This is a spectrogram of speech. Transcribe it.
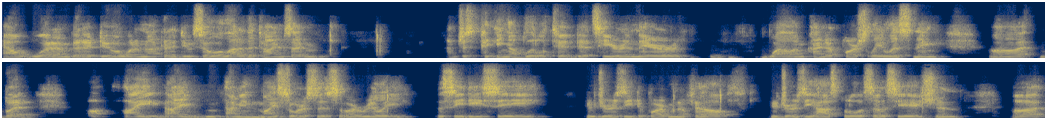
out what I'm going to do and what I'm not going to do. So a lot of the times I'm I'm just picking up little tidbits here and there while I'm kind of partially listening. Uh, but I, I, I mean, my sources are really the CDC, New Jersey Department of Health, New Jersey Hospital Association. Uh,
